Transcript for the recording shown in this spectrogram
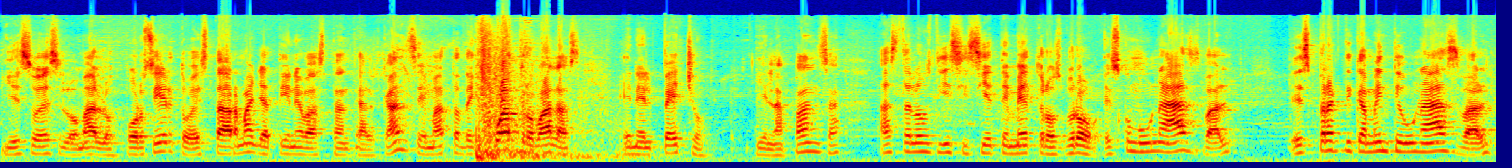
Y eso es lo malo. Por cierto, esta arma ya tiene bastante alcance. Mata de 4 balas en el pecho y en la panza hasta los 17 metros, bro. Es como una Asval. Es prácticamente una Asval.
